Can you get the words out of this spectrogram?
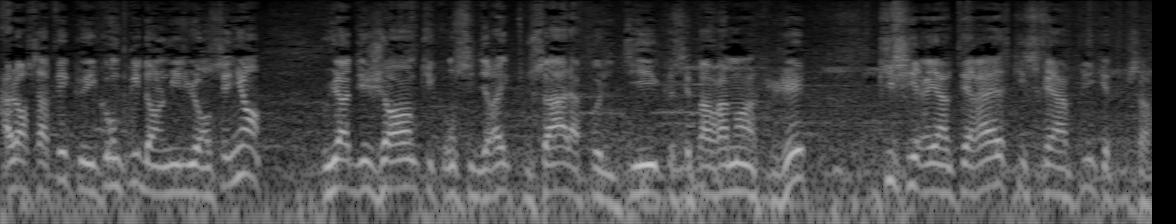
Alors ça fait qu'y compris dans le milieu enseignant, où il y a des gens qui considéraient que tout ça, la politique, que c'est pas vraiment un sujet, qui s'y réintéressent, qui se réimpliquent et tout ça.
